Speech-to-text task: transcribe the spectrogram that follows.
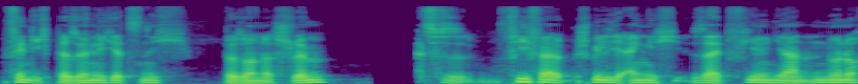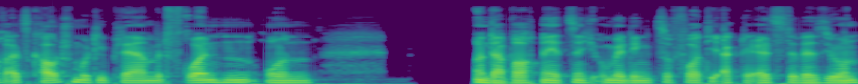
Finde ich persönlich jetzt nicht besonders schlimm. Also FIFA spiele ich eigentlich seit vielen Jahren nur noch als Couch-Multiplayer mit Freunden und, und da braucht man jetzt nicht unbedingt sofort die aktuellste Version.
